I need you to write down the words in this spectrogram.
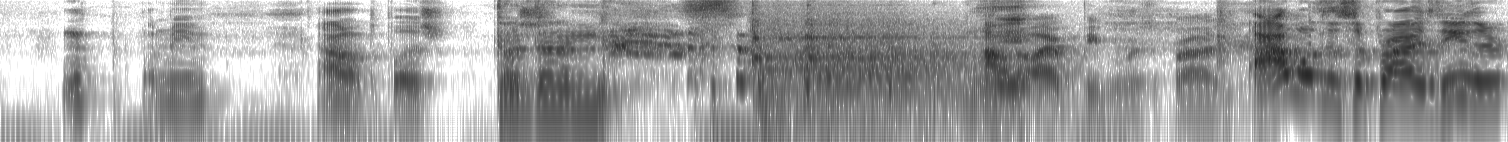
I mean, I don't have to push. dun dun. I don't know why people were surprised. I wasn't surprised either.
